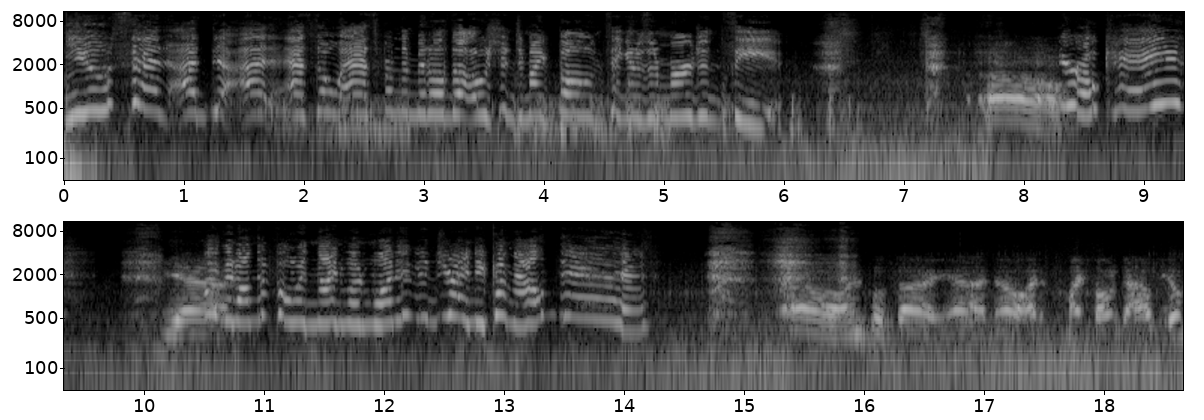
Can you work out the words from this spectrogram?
You sent a, a SOS from the middle of the ocean to my phone saying it was an emergency. Oh, You're okay? Yeah. I've been on the phone with 911 and been trying to come out there. Oh, I'm so sorry. Yeah, no, I, my phone dialed you.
